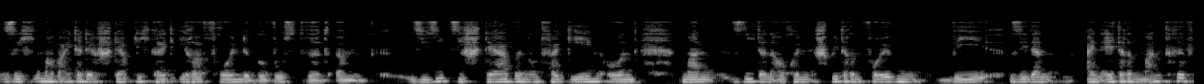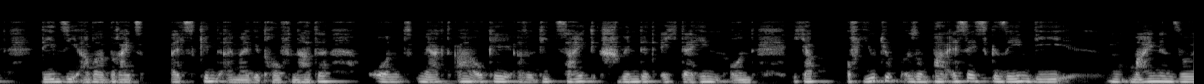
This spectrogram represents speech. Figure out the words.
sich immer weiter der Sterblichkeit ihrer Freunde bewusst wird. Ähm, sie sieht sie sterben und vergehen und man sieht dann auch in späteren Folgen, wie sie dann einen älteren Mann trifft, den sie aber bereits als Kind einmal getroffen hatte und merkt, ah, okay, also die Zeit schwindet echt dahin. Und ich habe auf YouTube so ein paar Essays gesehen, die meinen so,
